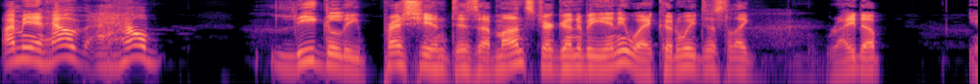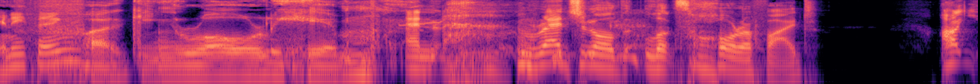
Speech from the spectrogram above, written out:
I mean, how how legally prescient is a monster going to be anyway? Couldn't we just like write up anything? Fucking roll him. And Reginald looks horrified. Are y-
